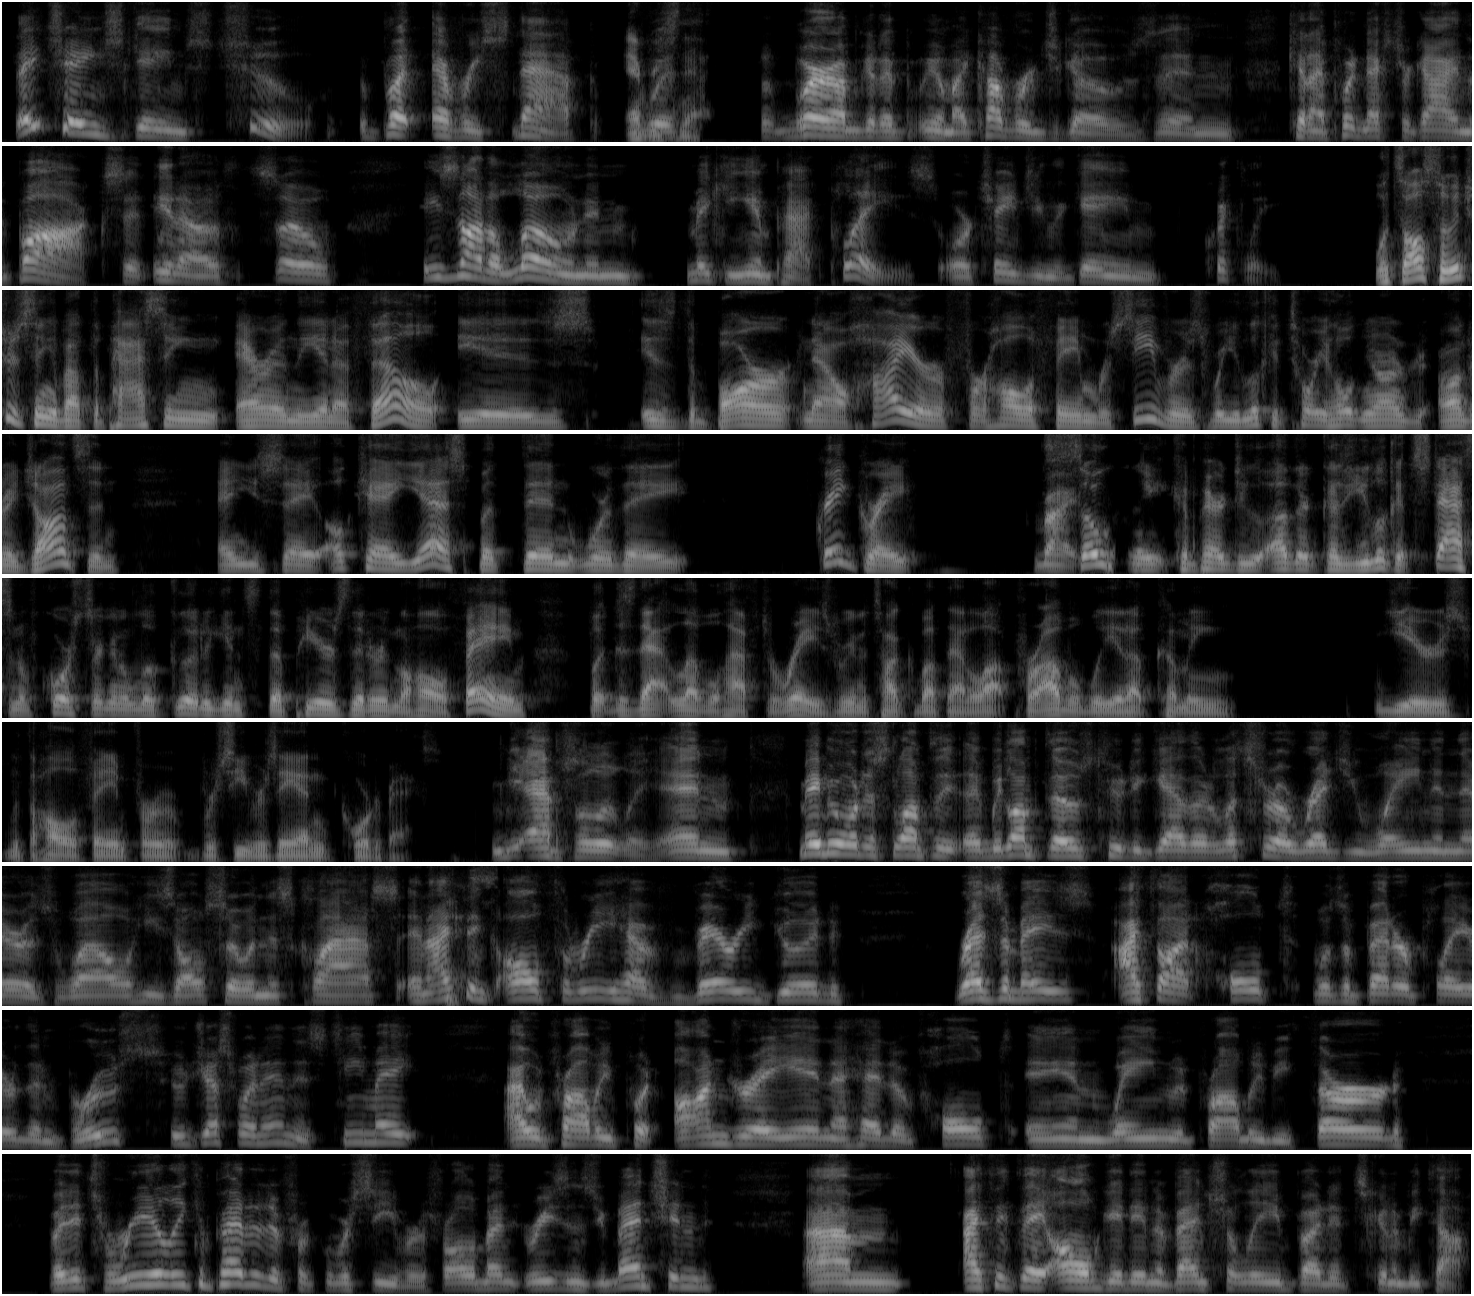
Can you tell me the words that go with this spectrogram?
They changed games too, but every snap, every snap, where I'm gonna, you know, my coverage goes, and can I put an extra guy in the box? And, you know, so he's not alone in making impact plays or changing the game quickly. What's also interesting about the passing era in the NFL is is the bar now higher for Hall of Fame receivers, where you look at Torry Holt and Andre Johnson, and you say, okay, yes, but then were they great, great, right. so great compared to other because you look at stats and of course they're going to look good against the peers that are in the Hall of Fame, but does that level have to raise? We're going to talk about that a lot probably in upcoming years with the Hall of Fame for receivers and quarterbacks. Yeah, absolutely. And maybe we'll just lump the, uh, we lump those two together. Let's throw Reggie Wayne in there as well. He's also in this class, and I yes. think all three have very good resumes. I thought Holt was a better player than Bruce, who just went in, his teammate. I would probably put Andre in ahead of Holt, and Wayne would probably be third. But it's really competitive for receivers for all the reasons you mentioned. Um, I think they all get in eventually, but it's going to be tough.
